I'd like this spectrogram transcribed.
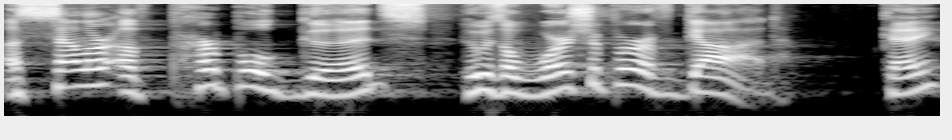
a seller of purple goods who was a worshiper of God. Okay?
